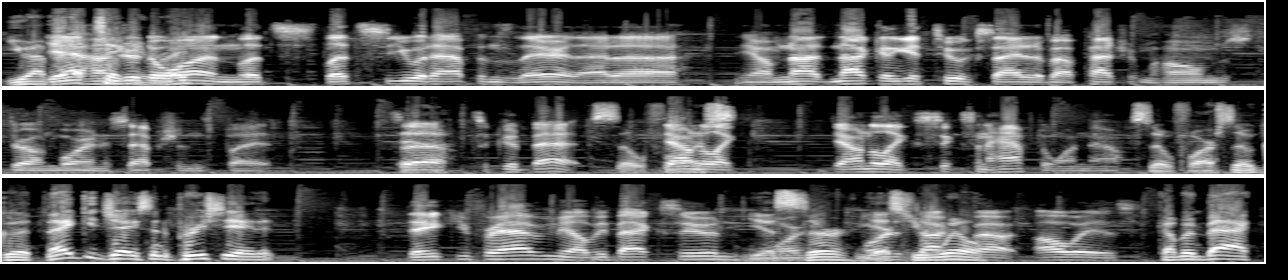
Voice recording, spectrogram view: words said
You have yeah, hundred to right? one. Let's let's see what happens there. That uh, you know, I'm not not gonna get too excited about Patrick Mahomes throwing more interceptions, but it's Yeah. a it's a good bet. So far, down to like down to like six and a half to one now. so far so good. Thank you, Jason. Appreciate it. Thank you for having me. I'll be back soon. Yes, More- sir. More Yes, you will. About always. Coming back.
